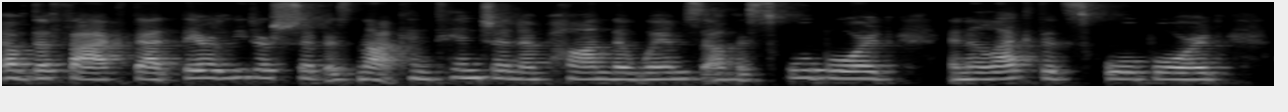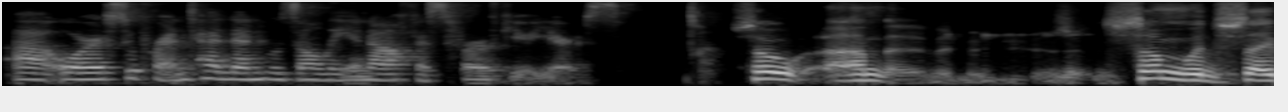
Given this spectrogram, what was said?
of the fact that their leadership is not contingent upon the whims of a school board, an elected school board, uh, or a superintendent who's only in office for a few years. So um, some would say,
